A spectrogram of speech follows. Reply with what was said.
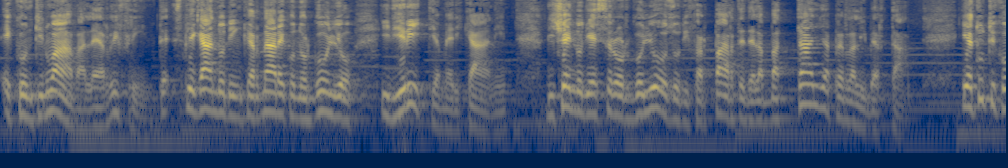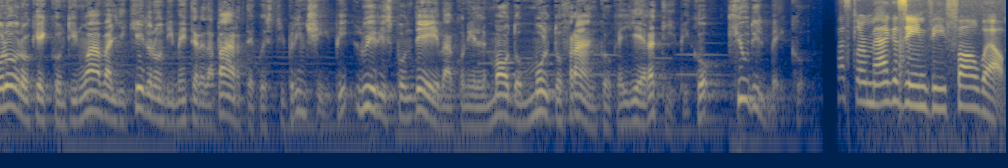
E continuava Larry Flint spiegando di incarnare con orgoglio i diritti americani, dicendo di essere orgoglioso di far parte della battaglia per la libertà. E a tutti coloro che continuava gli chiedono di mettere da parte questi principi, lui rispondeva con il modo molto franco che gli era tipico, chiudi il becco. Hustler Magazine v. Falwell,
